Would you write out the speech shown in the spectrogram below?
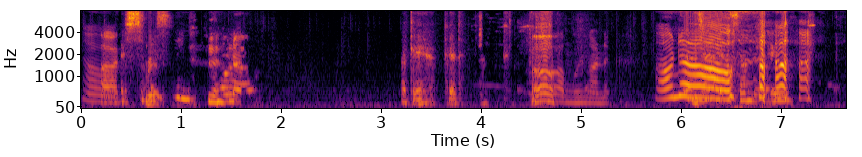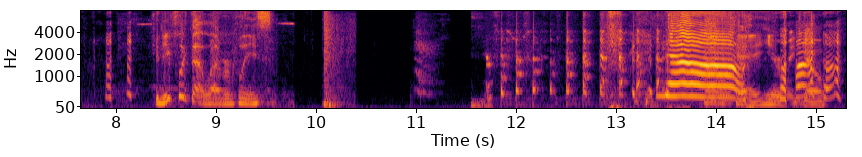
Oh, Uh, Rip. oh no. Okay, good. oh, Oh, I'm going on it. oh no! can you flick that lever, please? no! Okay, here we go.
